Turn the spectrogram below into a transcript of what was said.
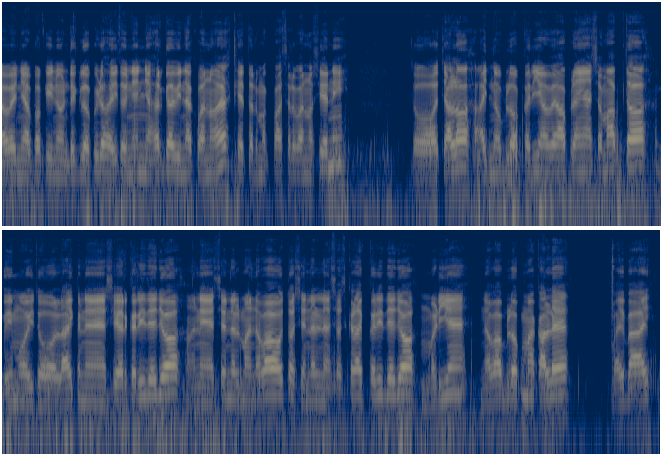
હવે ત્યાં પકીનો ઢગલો પીડો હોય તો ત્યાં ત્યાં હરગાવી નાખવાનો હોય ખેતરમાં પાસરવાનો છે નહીં. તો ચાલો, આજનો બ્લોગ કરીએ હવે આપણે અહીંયા સમાપ્ત. ગમ્યો હોય તો લાઇક અને શેર કરી દેજો અને ચેનલમાં નવા હો તો ચેનલને સબસ્ક્રાઈબ કરી દેજો. મળીએ નવા બ્લોગમાં કાલે. બાય બાય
